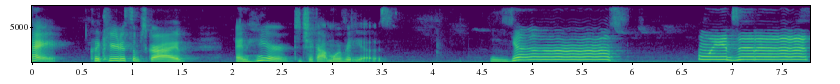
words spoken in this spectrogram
Hey, click here to subscribe and here to check out more videos. Yes, we did it.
